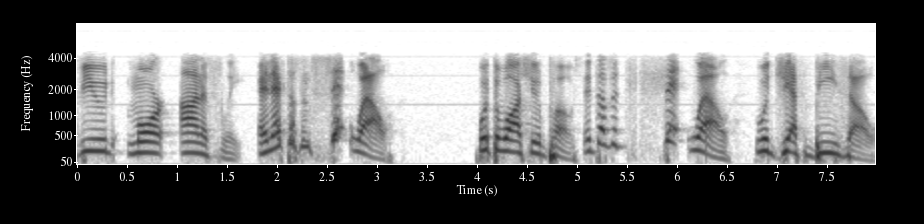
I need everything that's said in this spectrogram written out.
viewed more honestly. And that doesn't sit well with the Washington Post. It doesn't sit well with Jeff Bezos.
